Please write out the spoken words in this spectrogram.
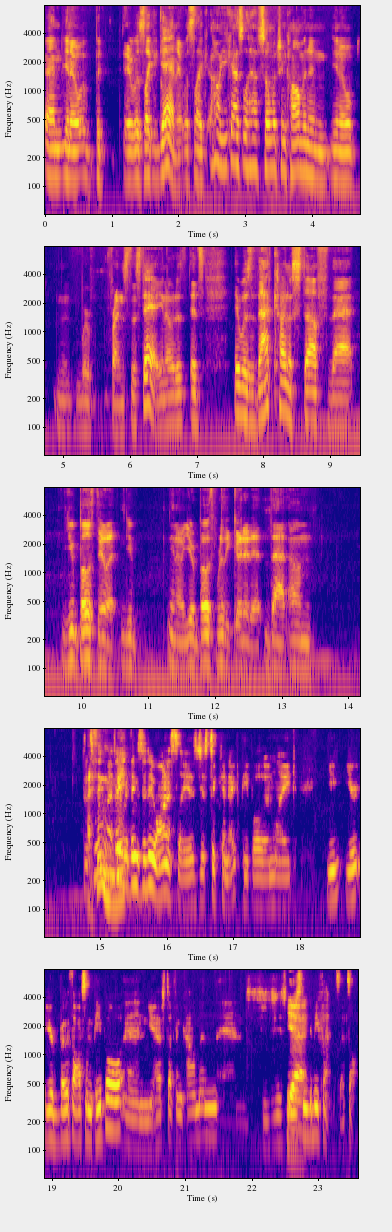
and you know but it was like again, it was like, oh, you guys will have so much in common, and you know, we're friends to this day. You know, it's, it's it was that kind of stuff that you both do it. You you know, you're both really good at it. That um, it's I one of my favorite things to do, honestly, is just to connect people and like you you're you're both awesome people and you have stuff in common and you just, you just need to be friends. That's all.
